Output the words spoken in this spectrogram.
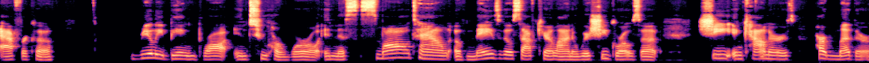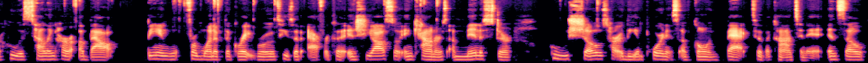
Africa really being brought into her world in this small town of Mayesville, South Carolina, where she grows up. She encounters her mother, who is telling her about being from one of the great royalties of Africa. And she also encounters a minister who shows her the importance of going back to the continent. And so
